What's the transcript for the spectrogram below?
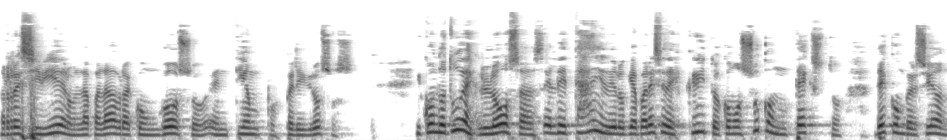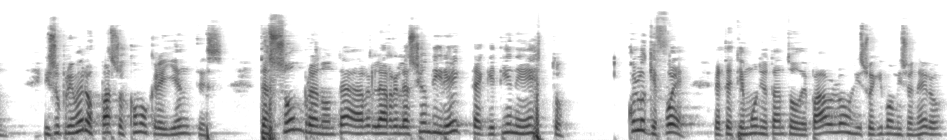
recibieron la palabra con gozo en tiempos peligrosos. Y cuando tú desglosas el detalle de lo que aparece descrito como su contexto de conversión y sus primeros pasos como creyentes, te asombra notar la relación directa que tiene esto con lo que fue el testimonio tanto de Pablo y su equipo misionero,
